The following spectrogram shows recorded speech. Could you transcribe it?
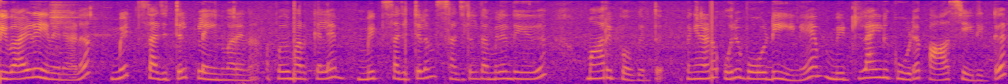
ഡിവൈഡ് ചെയ്യുന്നതിനാണ് മിഡ് സജിറ്റൽ പ്ലെയിൻ എന്ന് പറയുന്നത്. അപ്പോൾ ഇത് മറക്കല്ലേ? മിഡ് സജിറ്റലും സജിറ്റൽ തമ്മിൽ എന്ത് ചെയ്ത്? മാറിപ്പോകരുത്. അപ്പോൾ ഇങ്ങനെയാണ് ഒരു ബോഡീനെ മിഡ് ലൈന് കൂടെ പാസ് ചെയ്തിട്ട്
